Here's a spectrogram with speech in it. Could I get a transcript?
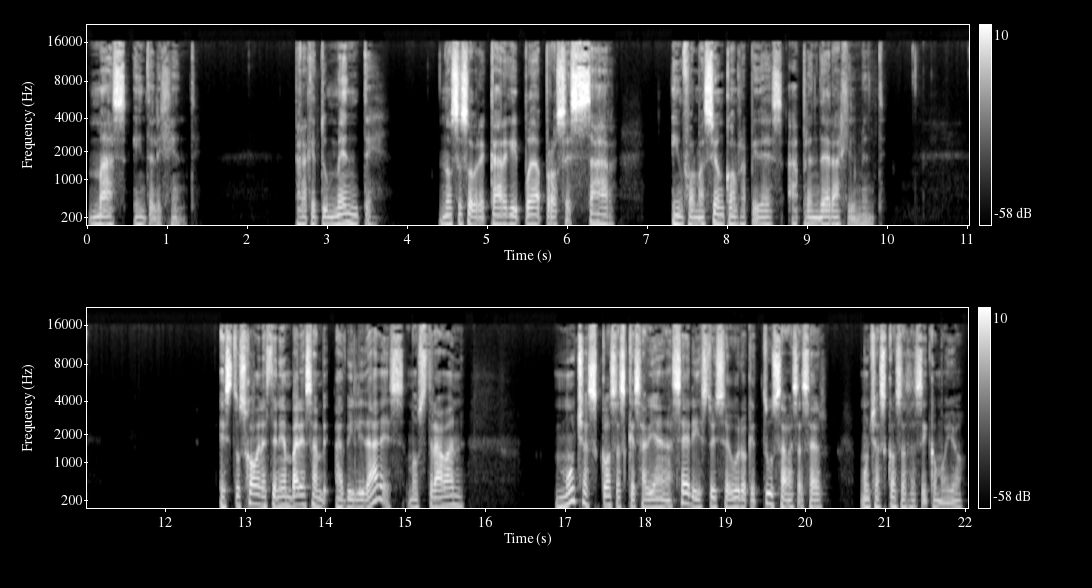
más inteligente. Para que tu mente no se sobrecargue y pueda procesar información con rapidez, aprender ágilmente. Estos jóvenes tenían varias habilidades, mostraban muchas cosas que sabían hacer y estoy seguro que tú sabes hacer muchas cosas así como yo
